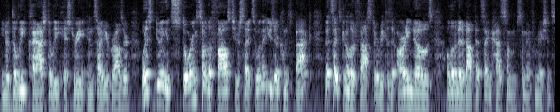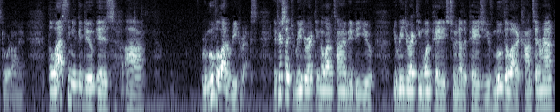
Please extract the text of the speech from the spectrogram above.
you know, delete cache, delete history inside your browser. What it's doing, it's storing some of the files to your site. So when that user comes back, that site's going to load faster because it already knows a little bit about that site and has some, some information stored on it. The last thing you can do is uh, remove a lot of redirects. If your site's redirecting a lot of time, maybe you you're redirecting one page to another page, you've moved a lot of content around,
